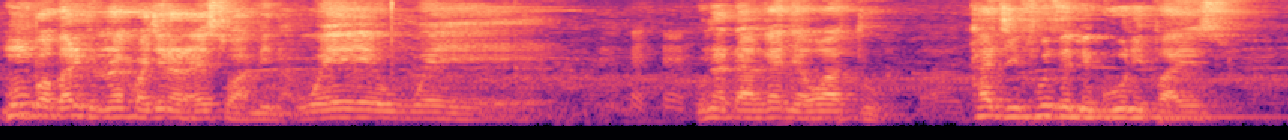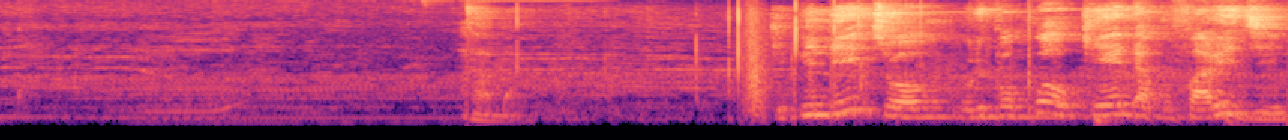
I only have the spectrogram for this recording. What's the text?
Mungu abariki tunaye kwa jina la Yesu, amina. Wewe unadanganya watu, kajifunze miguuni pa Yesu. Saba. Kipindi hicho ulipokuwa ukienda kufariji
